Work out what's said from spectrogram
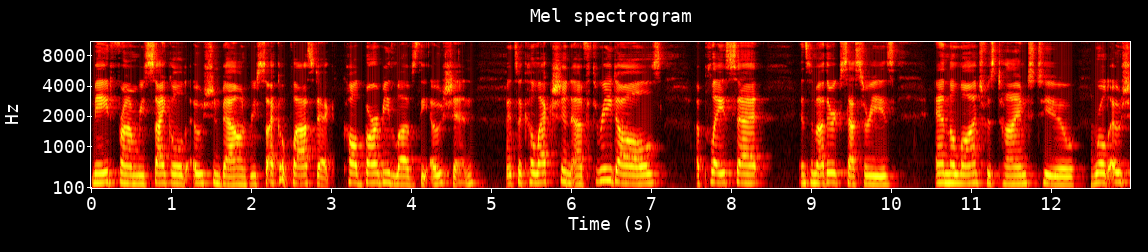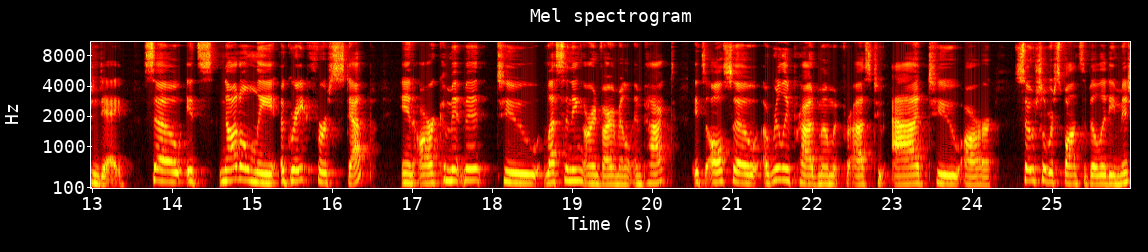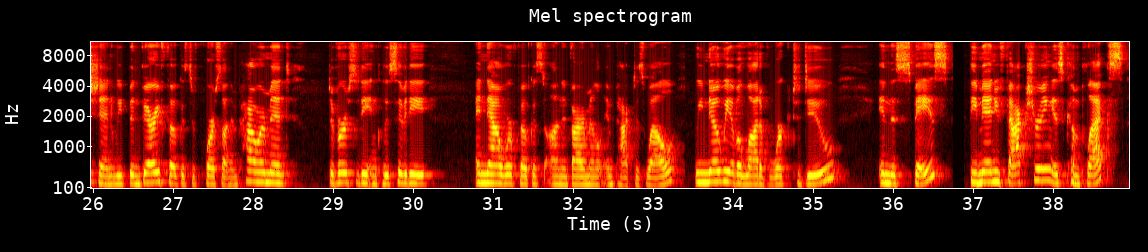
made from recycled ocean bound recycled plastic called Barbie Loves the Ocean. It's a collection of three dolls, a play set, and some other accessories. And the launch was timed to World Ocean Day. So it's not only a great first step in our commitment to lessening our environmental impact, it's also a really proud moment for us to add to our social responsibility mission. We've been very focused, of course, on empowerment, diversity, inclusivity, and now we're focused on environmental impact as well. We know we have a lot of work to do in this space. The manufacturing is complex.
